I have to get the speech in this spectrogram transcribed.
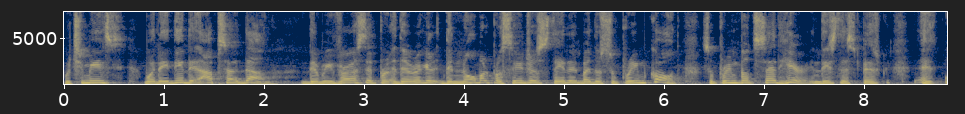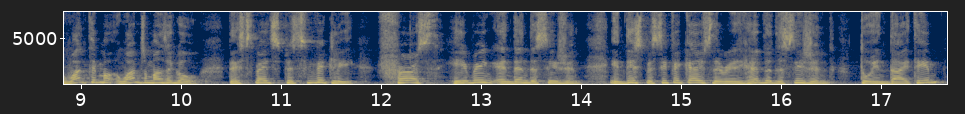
which means what they did, they upside down. They reversed the, the, regular, the normal procedures stated by the Supreme Court. Supreme Court said here, in this, this uh, one, one month ago, they said specifically first hearing and then decision. In this specific case, they have the decision to indict him,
